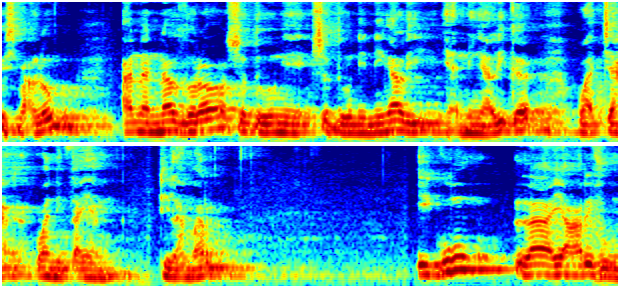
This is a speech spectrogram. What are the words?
wis maklum ana nazra setuhungi setuhuni ningali ya ningali ke wajah wanita yang dilamar. Iku la ya'rifu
